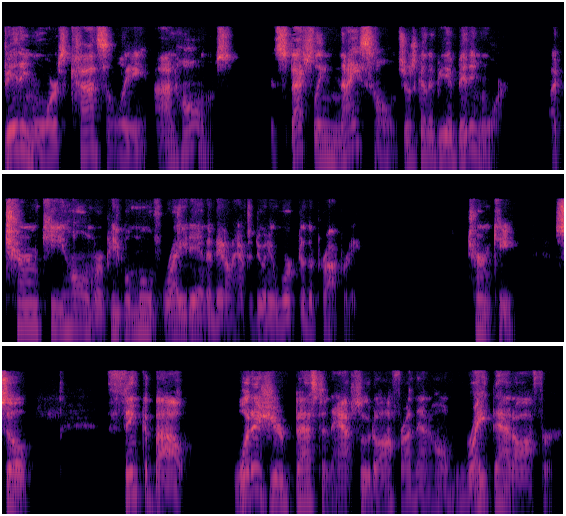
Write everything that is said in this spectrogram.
Bidding wars constantly on homes, especially nice homes. There's going to be a bidding war a turnkey home where people move right in and they don't have to do any work to the property. Turnkey. So think about what is your best and absolute offer on that home? Write that offer.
